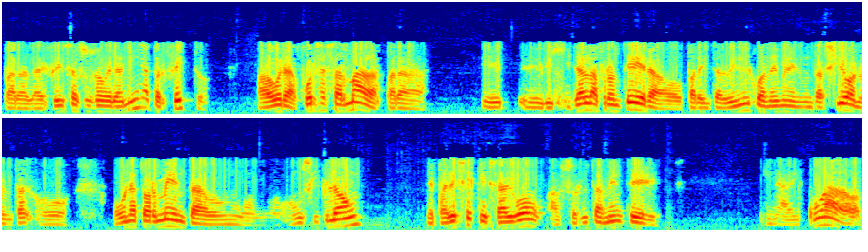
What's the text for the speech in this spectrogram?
para la defensa de su soberanía, perfecto. Ahora, fuerzas armadas para eh, eh, vigilar la frontera o para intervenir cuando hay una inundación o, una tormenta o un ciclón, me parece que es algo absolutamente inadecuado,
